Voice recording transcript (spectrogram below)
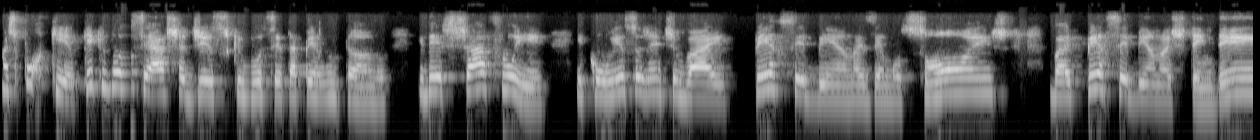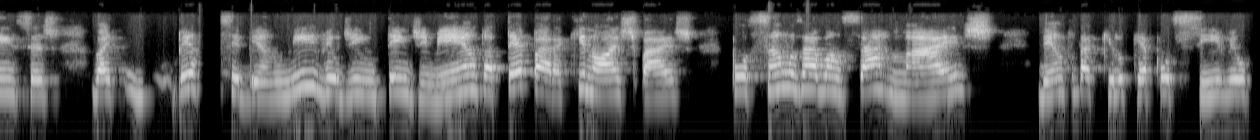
mas por quê? O que, que você acha disso que você está perguntando? E deixar fluir. E com isso a gente vai percebendo as emoções, vai percebendo as tendências, vai percebendo o nível de entendimento, até para que nós, pais, possamos avançar mais dentro daquilo que é possível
